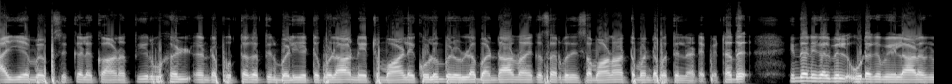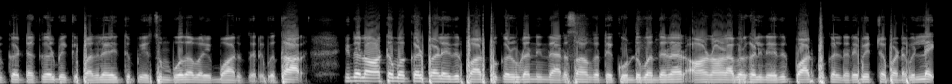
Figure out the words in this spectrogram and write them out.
ஐஎம்எஃப் சிக்கலுக்கான தீர்வுகள் என்ற புத்தகத்தின் வெளியீட்டு விழா நேற்று மாலை கொழும்பில் உள்ள பண்டாரநாயக்க சர்வதேச மாநாட்டு மண்டபத்தில் நடைபெற்றது. இந்த நிகழ்வில் ஊடகவியலாளர்கள் கேட்ட கேள்விக்கு பதிலளித்து பேசும்போது அவர் இவ்வாறு தெரிவித்தார். இந்த நாட்டு மக்கள் பல எதிர்பார்ப்புகளுடன் இந்த அரசாங்கத்தை கொண்டு வந்தனர். ஆனால் அவர்களின் எதிர்பார்ப்புகள் நிறைவேற்றப்படவில்லை.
